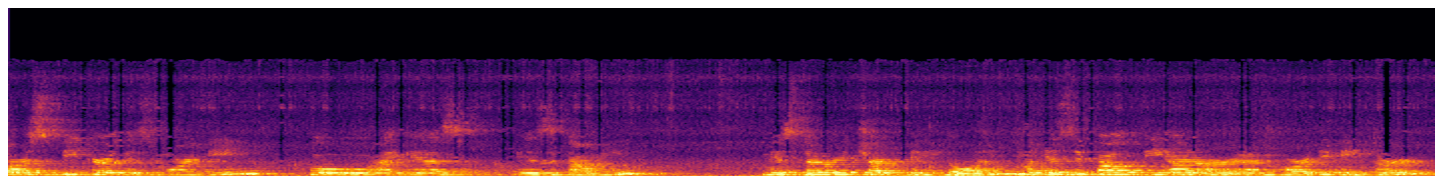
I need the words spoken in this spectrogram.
our speaker this morning, who I guess is coming, Mr. Richard Pindon, Municipal DRRM Coordinator,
